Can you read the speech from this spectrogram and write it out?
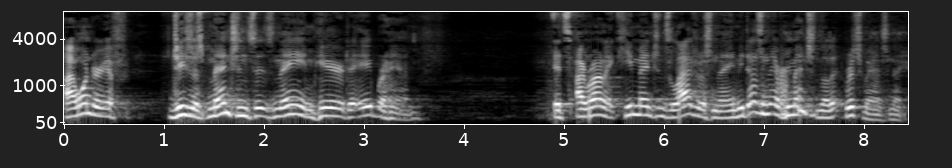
I wonder if Jesus mentions his name here to Abraham. It's ironic. He mentions Lazarus' name. He doesn't ever mention the rich man's name.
